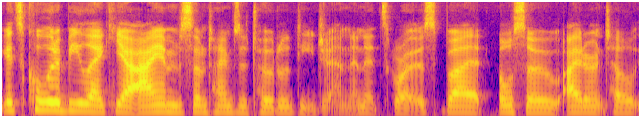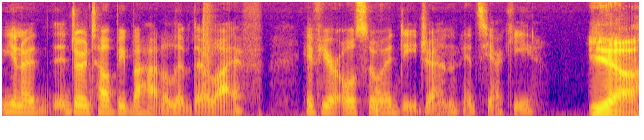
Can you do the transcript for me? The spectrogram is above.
it's cool to be like yeah i am sometimes a total degen and it's gross but also i don't tell you know don't tell people how to live their life if you're also a degen it's yucky Yeah,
